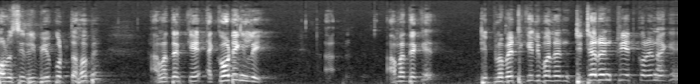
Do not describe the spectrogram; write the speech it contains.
পলিসি রিভিউ করতে হবে। আমাদেরকে অ্যাকর্ডিংলি আমাদেরকে ডিপ্লোম্যাটিক্যালি বলেন ডিটারেন্ট ক্রিয়েট করেন আগে।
